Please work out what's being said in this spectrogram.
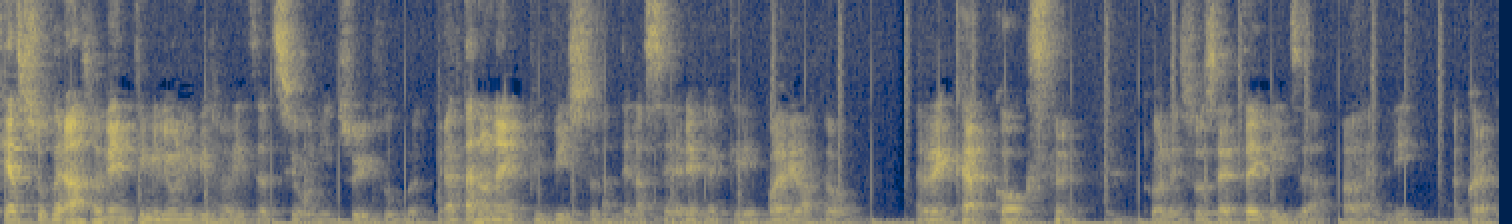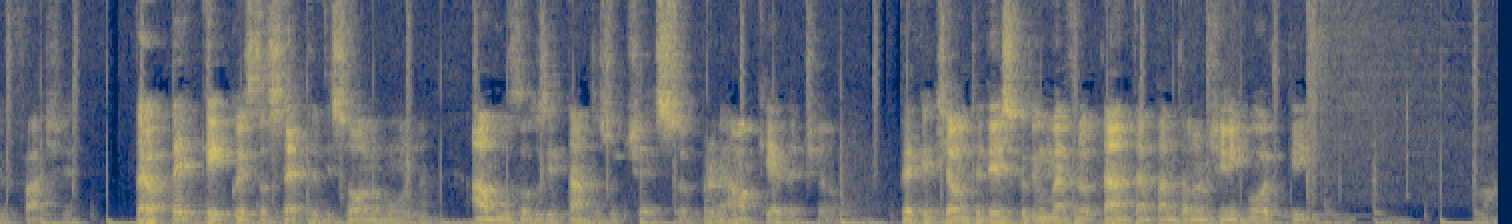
che ha superato 20 milioni di visualizzazioni su YouTube. In realtà non è il più visto della serie perché poi è arrivato Recard Cox con il suo set a Ibiza, vabbè lì ancora più facile. Però perché questo set di Solomon ha avuto così tanto successo? Proviamo a chiedercelo. Perché c'è un tedesco di 1,80 m in pantaloncini corti? Ma...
